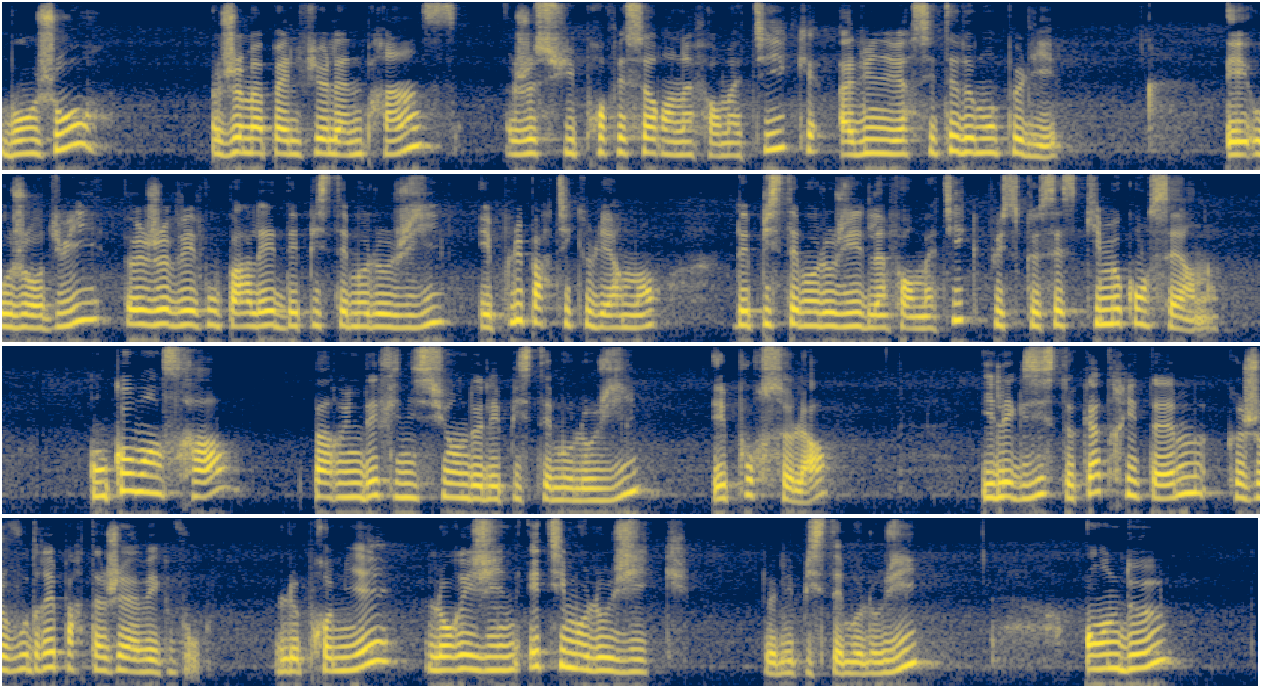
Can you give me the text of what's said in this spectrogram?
Bonjour, je m'appelle Violaine Prince, je suis professeure en informatique à l'Université de Montpellier. Et aujourd'hui, je vais vous parler d'épistémologie et plus particulièrement d'épistémologie de l'informatique puisque c'est ce qui me concerne. On commencera par une définition de l'épistémologie et pour cela, il existe quatre items que je voudrais partager avec vous. Le premier, l'origine étymologique l'épistémologie. En deux,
